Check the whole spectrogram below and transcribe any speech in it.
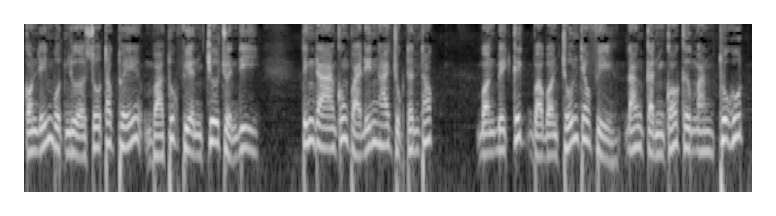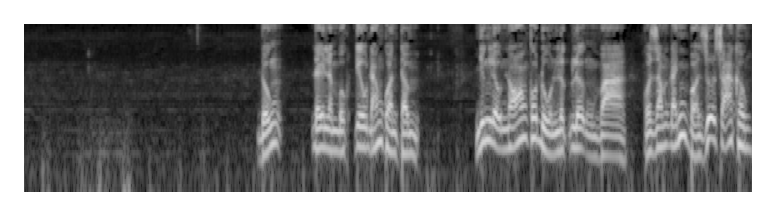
còn đến một nửa số thóc thuế và thuốc viện chưa chuyển đi. Tính ra cũng phải đến hai chục tấn thóc. Bọn biệt kích và bọn trốn theo phỉ đang cần có cơm ăn, thu hút Đúng, đây là mục tiêu đáng quan tâm Nhưng liệu nó có đủ lực lượng và có dám đánh vào giữa xã không?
